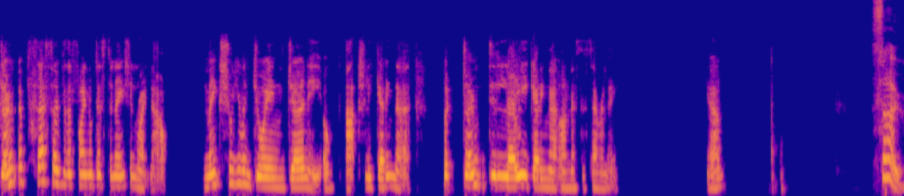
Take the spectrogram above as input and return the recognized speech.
don't obsess over the final destination right now. Make sure you're enjoying the journey of actually getting there, but don't delay getting there unnecessarily. Yeah. So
